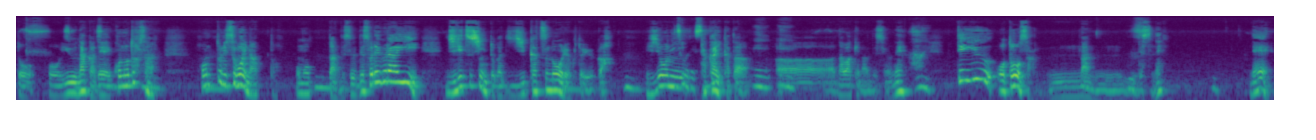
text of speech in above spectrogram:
という中でこのお父さん本当にすごいなと思ったんです。でそれぐらい自立心とか自活能力というか非常に高い方、なわけなんですよね。はい、っていうお父さんなんですね。で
